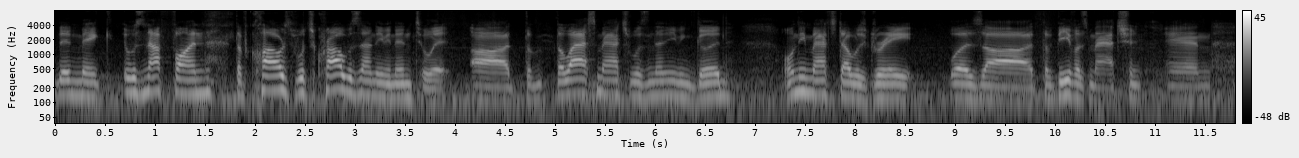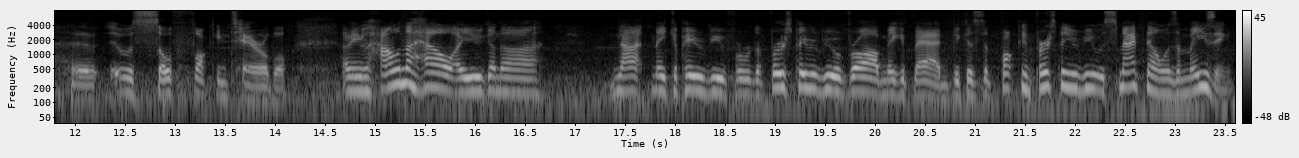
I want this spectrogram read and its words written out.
didn't make it was not fun. The crowds which crowd was not even into it. Uh the the last match wasn't even good. Only match that was great was uh the Divas match and, and it, it was so fucking terrible. I mean, how in the hell are you gonna not make a pay per view for the first pay per view of Raw, make it bad because the fucking first pay per view of SmackDown was amazing.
